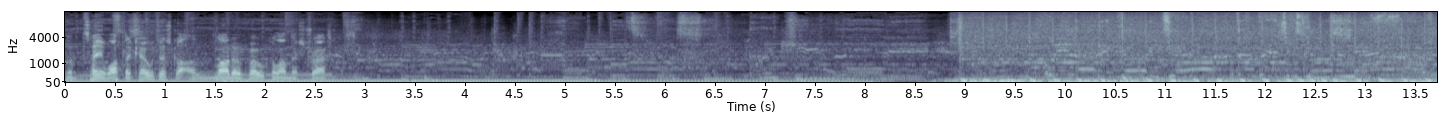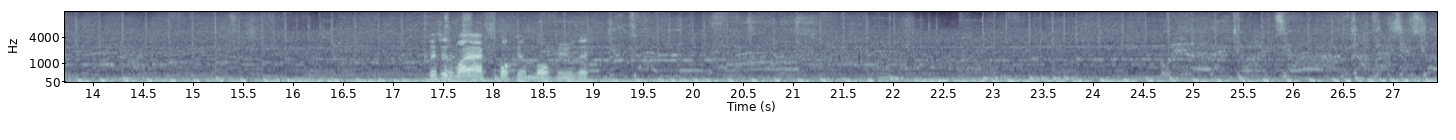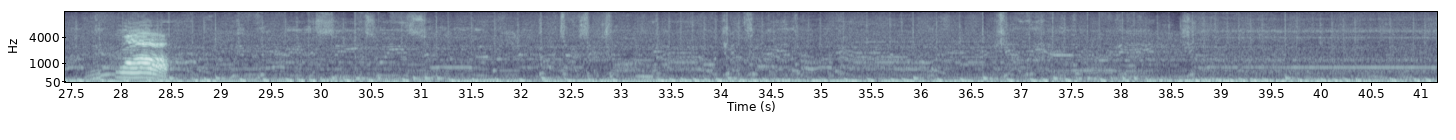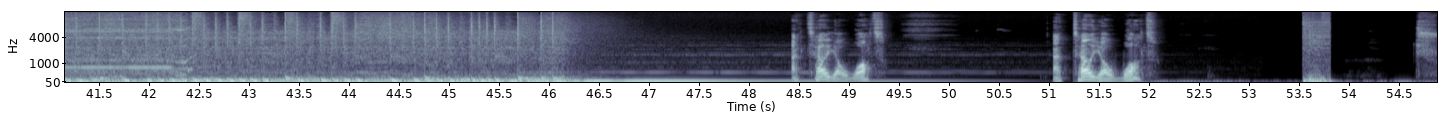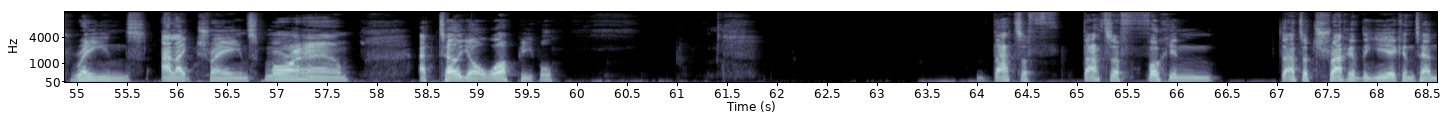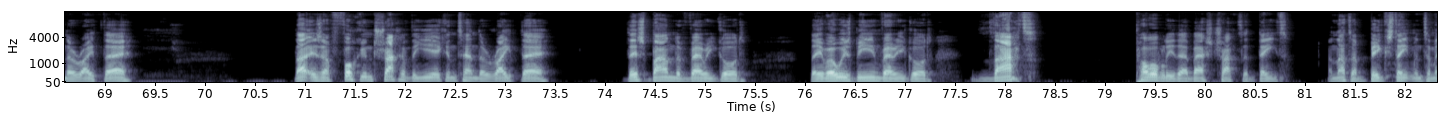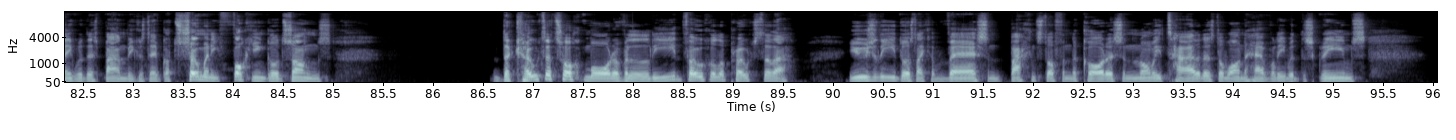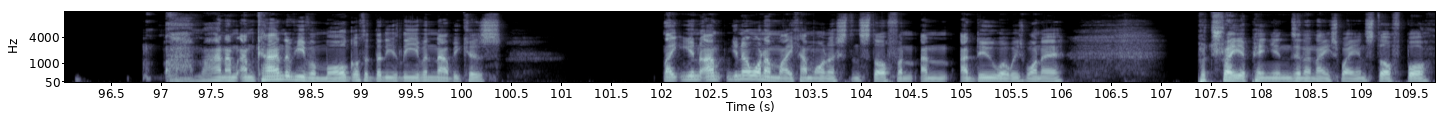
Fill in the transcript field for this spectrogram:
I'll tell you what, Dakota's got a lot of vocal on this track. This is why I fucking love music. Wow! Tell you what. I tell you what. Trains. I like trains. I tell you what, people. That's a that's a fucking that's a track of the year contender right there. That is a fucking track of the year contender right there. This band are very good. They've always been very good. That probably their best track to date. And that's a big statement to make with this band because they've got so many fucking good songs. Dakota took more of a lead vocal approach to that. Usually he does like a verse and back and stuff in the chorus, and normally Tyler is the one heavily with the screams. Oh man, I'm I'm kind of even more gutted that he's leaving now because like you know I'm you know what I'm like, I'm honest and stuff and, and I do always wanna portray opinions in a nice way and stuff, but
